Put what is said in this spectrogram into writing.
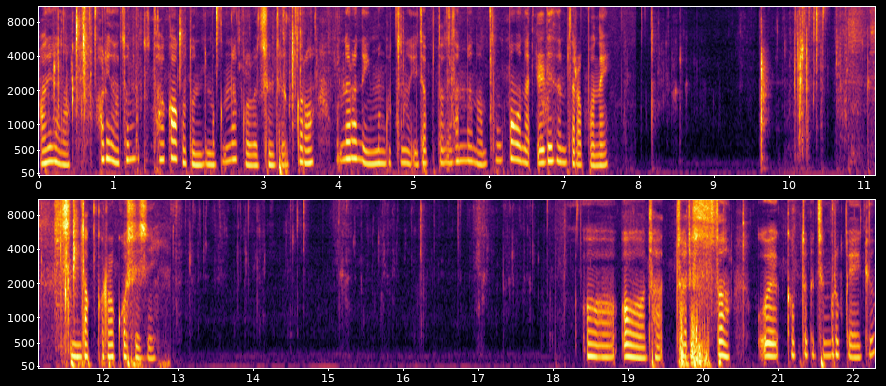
아니잖아 하린아 처음부터 사과하고 돈 주면 끝날 걸 왜 질질 끌어 오늘 안에 2만 9천원 이자부터 3만원 뽕뽕하는 1, 2, 3, 4라 보내 진짜 그럴 것이지 어, 어, 자, 잘했어. 왜 갑자기 징그럽게 애교?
